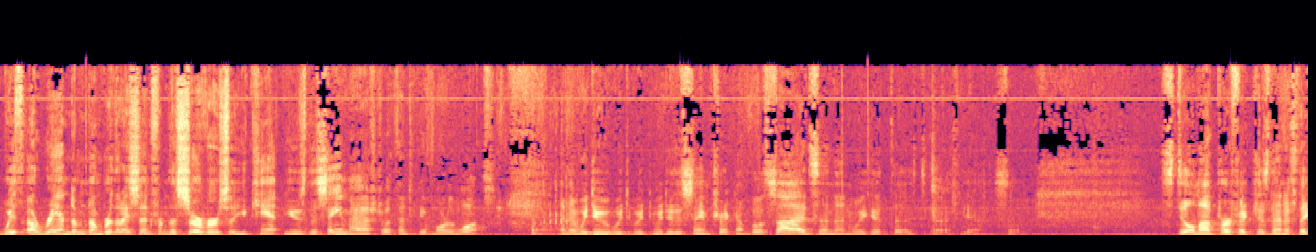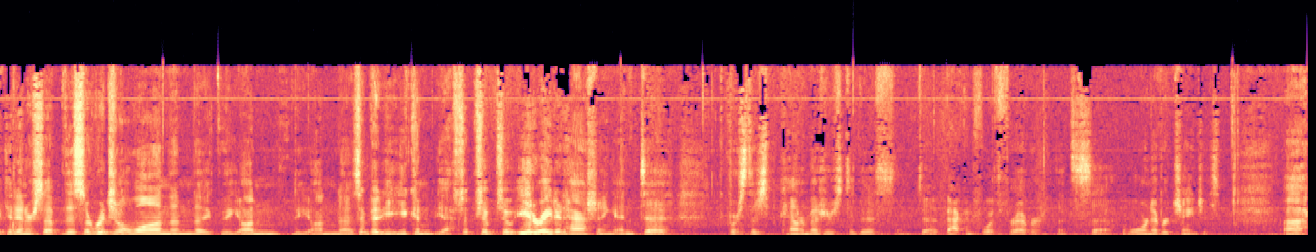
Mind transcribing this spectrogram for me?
with a random number that I send from the server, so you can't use the same hash to authenticate more than once. And then we do we, we, do the same trick on both sides, and then we get the uh, yeah so. Still not perfect because then if they could intercept this original one, then the the un the un. Uh, so, but you, can yeah. So, so, so iterated hashing and uh, of course there's countermeasures to this and uh, back and forth forever. That's uh, war never changes. Uh,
